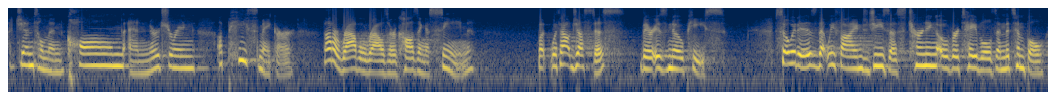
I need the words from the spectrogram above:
a gentleman, calm and nurturing, a peacemaker, not a rabble rouser causing a scene. But without justice, there is no peace. So it is that we find Jesus turning over tables in the temple,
